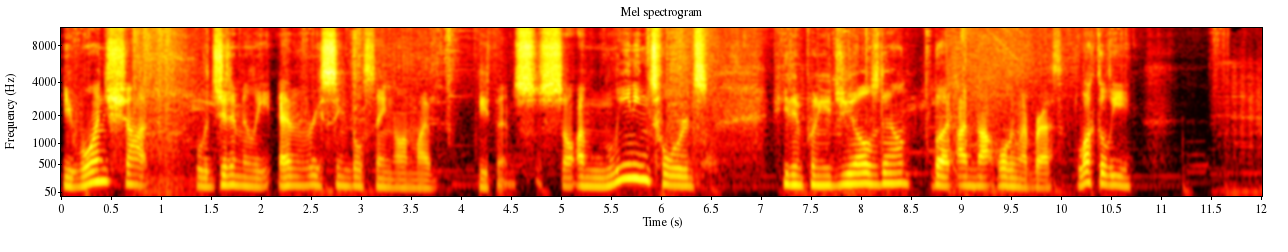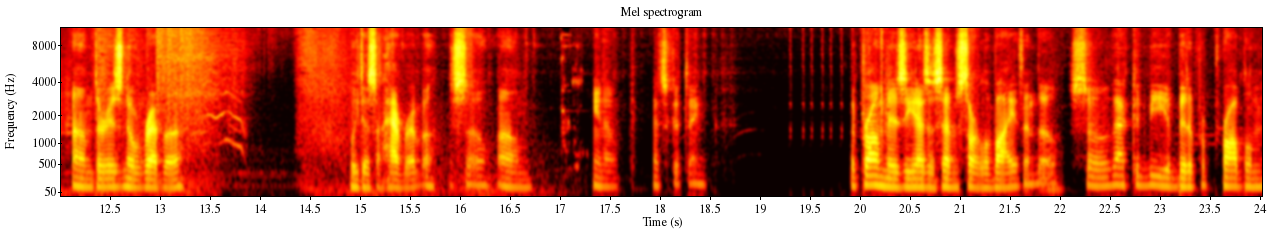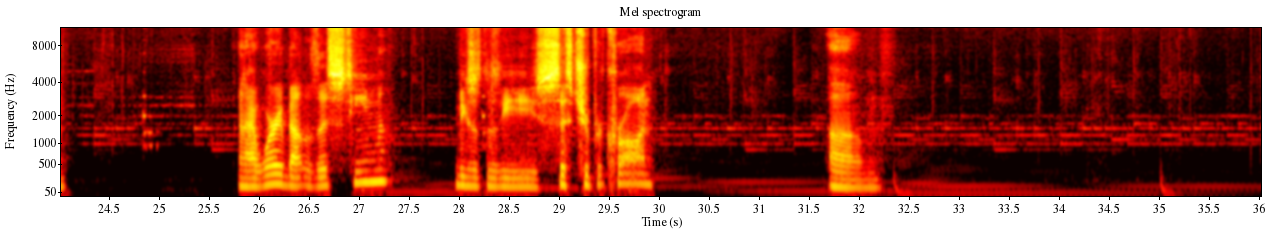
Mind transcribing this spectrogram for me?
he one-shot legitimately every single thing on my defense. So I'm leaning towards he didn't put any GLs down, but I'm not holding my breath. Luckily, um, there is no Reva. Well, he doesn't have Reva, so, um, you know, that's a good thing. The problem is he has a 7-star Leviathan, though, so that could be a bit of a problem. And I worry about this team because of the Sith Trooper Kron. Um,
